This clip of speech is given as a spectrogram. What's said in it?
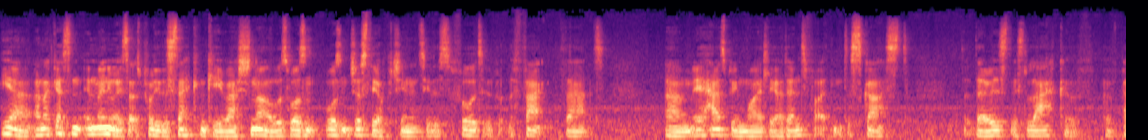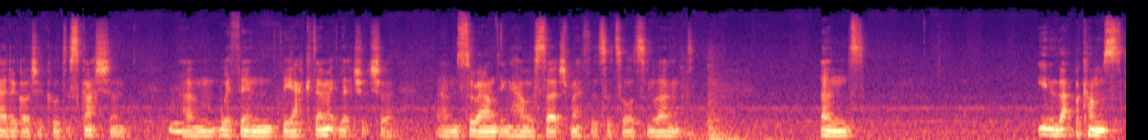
yeah, and I guess in, in many ways that's probably the second key rationale was wasn't wasn't just the opportunity that's afforded, but the fact that um, it has been widely identified and discussed that there is this lack of, of pedagogical discussion mm. um, within the academic literature um, surrounding how research methods are taught and learned, and you know that becomes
